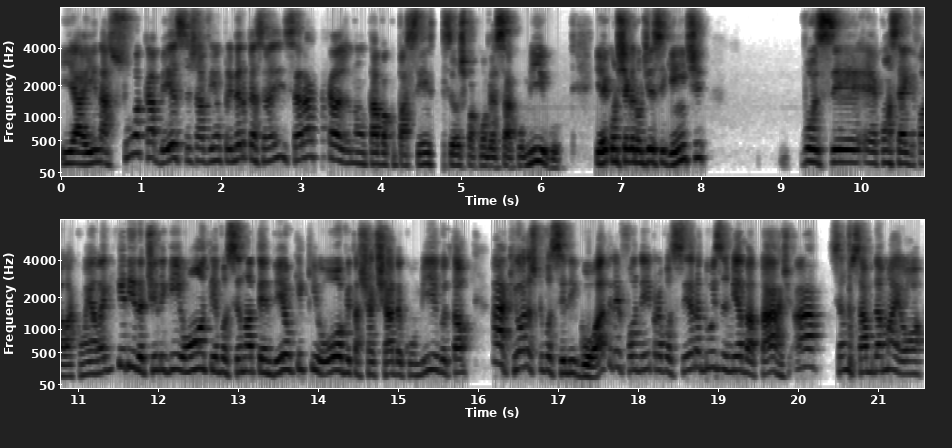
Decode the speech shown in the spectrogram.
e aí na sua cabeça já vem o primeiro pensamento: será que ela não estava com paciência hoje para conversar comigo? E aí quando chega no dia seguinte, você é, consegue falar com ela, querida, te liguei ontem, você não atendeu, o que, que houve? Está chateada comigo e tal? Ah, que horas que você ligou? Ah, telefonei para você, era duas e meia da tarde. Ah, você não sabe da maior.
